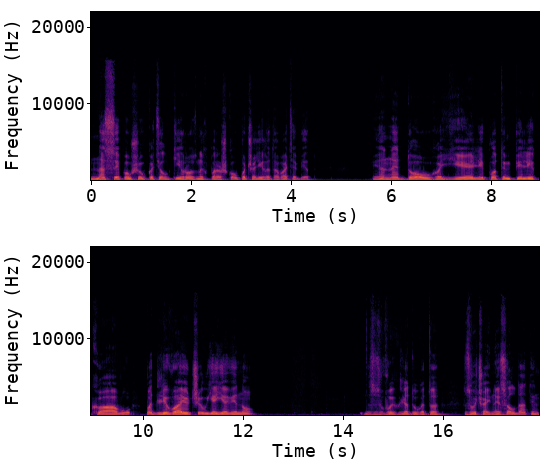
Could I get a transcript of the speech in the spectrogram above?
насыпаўшы ў кацялкі розных парашкоў пачалі гатаваць абед. Яны доўга ели, потым пілі каву, падліваючы ў яе віно. З выгляду гэта звычайныя салдаты,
